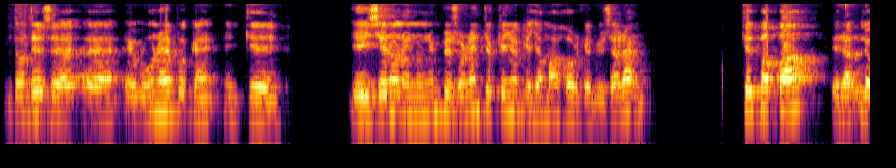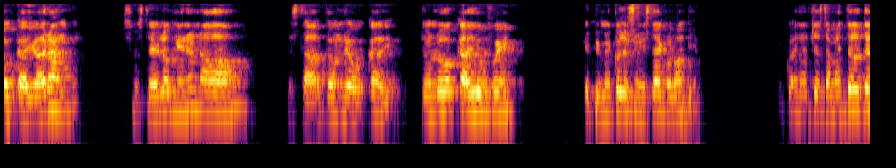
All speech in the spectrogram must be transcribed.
Entonces eh, eh, hubo una época en que hicieron en un impresor antioqueño que llama Jorge Luis Arango, que el papá era Leocadio Arango. Si ustedes lo miran abajo, está don Leocadio. Don Leocadio fue el primer coleccionista de Colombia. En el testamento de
